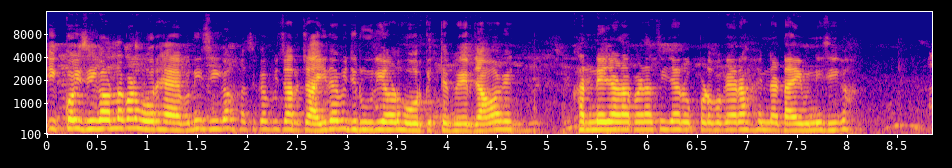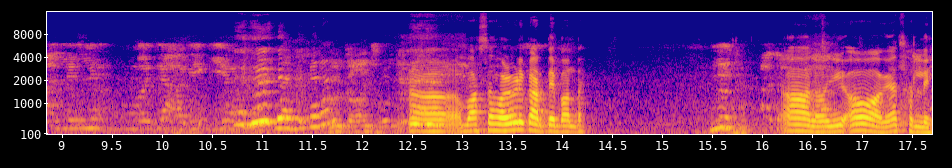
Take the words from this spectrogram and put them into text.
ਇੱਕੋ ਹੀ ਸੀਗਾ, ਉਹਨਾਂ ਕੋਲ ਹੋਰ ਹੈ ਵੀ ਨਹੀਂ ਸੀਗਾ। ਅਸੀਂ ਕਿਹਾ ਵੀ ਚੱਲ ਚਾਹੀਦਾ ਵੀ ਜ਼ਰੂਰੀ ਆ, ਹੁਣ ਹੋਰ ਕਿੱਥੇ ਫੇਰ ਜਾਵਾਂਗੇ। ਖੰਨੇ ਜਾਣਾ ਪੈਣਾ ਸੀ ਜਾਂ ਰੋਪੜ ਵਗੈਰਾ, ਇੰਨਾ ਟਾਈਮ ਨਹੀਂ ਸੀਗਾ। ਹਾਂ, ਬਸ ਹੌਲੀ ਹੌਲੀ ਕਰਦੇ ਬੰਦ। ਆ ਲਓ ਜੀ, ਉਹ ਆ ਗਿਆ ਥੱਲੇ।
